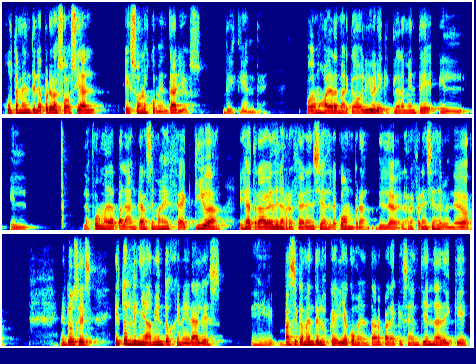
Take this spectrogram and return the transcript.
Justamente la prueba social son los comentarios del cliente. Podemos hablar de Mercado Libre, que claramente la forma de apalancarse más efectiva es a través de las referencias de la compra, de las referencias del vendedor. Entonces, estos lineamientos generales, eh, básicamente los quería comentar para que se entienda de que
